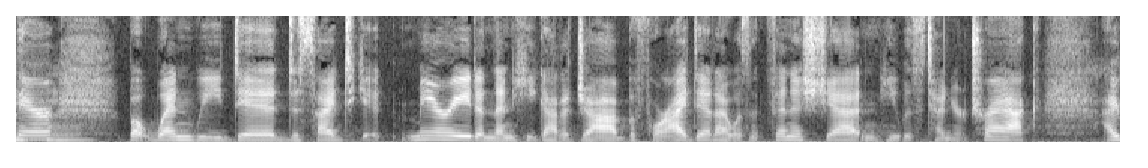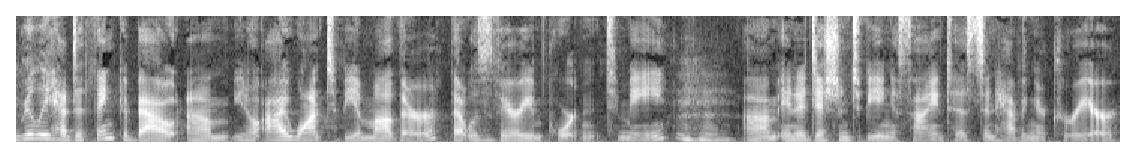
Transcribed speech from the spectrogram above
there. But when we did decide to get married, and then he got a job before I did, I wasn't finished yet, and he was tenure track. I really had to think about, um, you know, I want to be a mother. That was very important to me, um, in addition to being a scientist and having a career.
